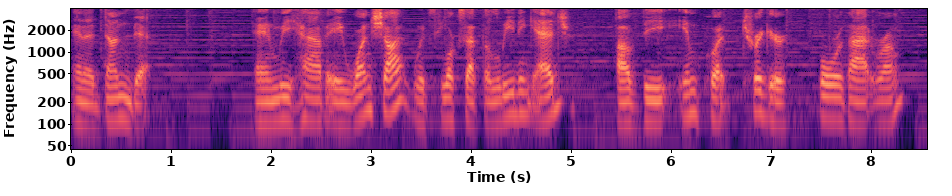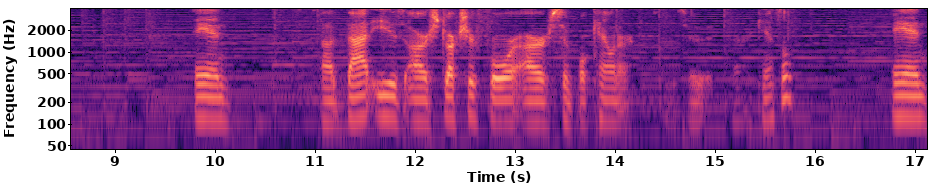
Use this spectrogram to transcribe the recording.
and a done bit. And we have a one shot which looks at the leading edge of the input trigger for that rung and uh, that is our structure for our simple counter. So uh, cancel. And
